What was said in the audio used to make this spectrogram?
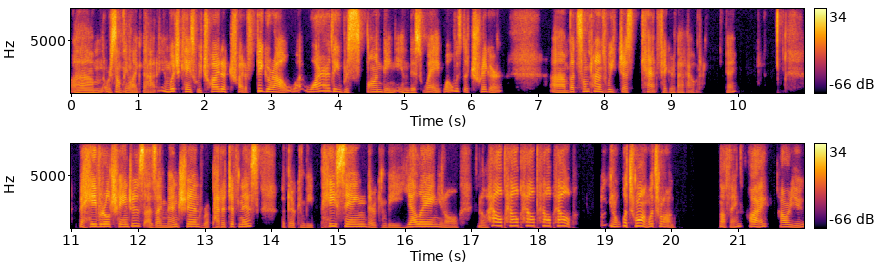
um, or something like that. In which case, we try to try to figure out what, why are they responding in this way? What was the trigger? Um, but sometimes we just can't figure that out. Okay. Behavioral changes, as I mentioned, repetitiveness, but there can be pacing, there can be yelling, you know, you know, help, help, help, help, help. You know, what's wrong? What's wrong? Nothing. Hi, how are you?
